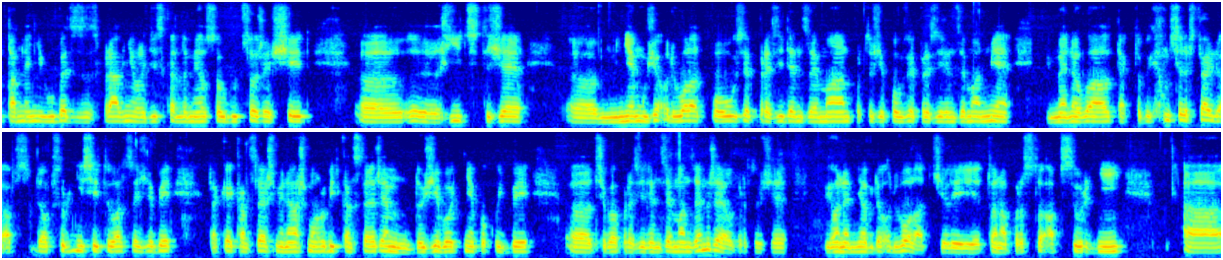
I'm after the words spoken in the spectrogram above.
tam není vůbec z správního hlediska dle mého soudu co řešit, říct, že mě může odvolat pouze prezident Zeman, protože pouze prezident Zeman mě jmenoval, tak to bychom se dostali do, abs- do absurdní situace, že by také kancléř Minář mohl být kancléřem doživotně, pokud by uh, třeba prezident Zeman zemřel, protože by ho neměl kdo odvolat. Čili je to naprosto absurdní a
